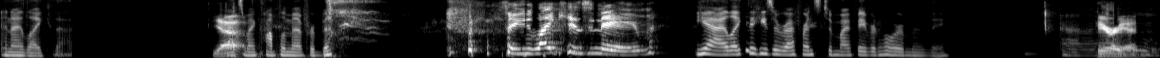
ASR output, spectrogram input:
And I like that. Yeah. That's my compliment for Billy. So you like his name? yeah, I like that he's a reference to my favorite horror movie. Period. Um,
